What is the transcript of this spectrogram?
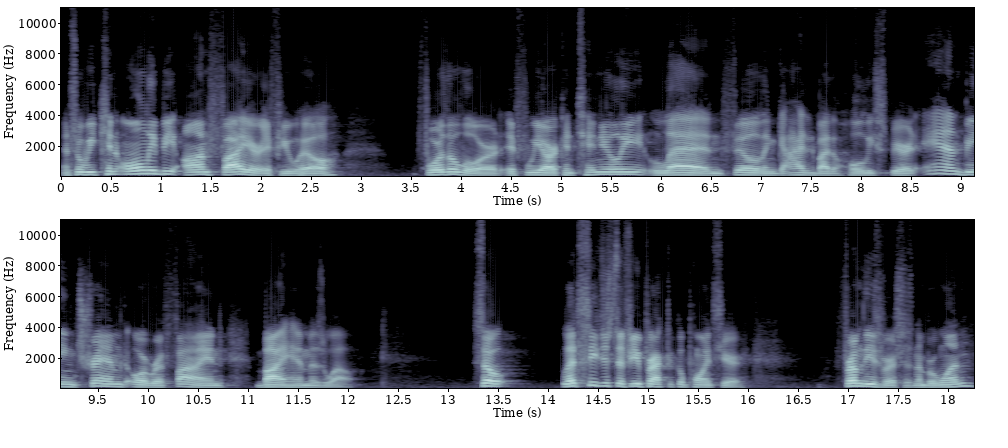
And so we can only be on fire, if you will, for the Lord if we are continually led and filled and guided by the Holy Spirit and being trimmed or refined by Him as well. So let's see just a few practical points here from these verses. Number one,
